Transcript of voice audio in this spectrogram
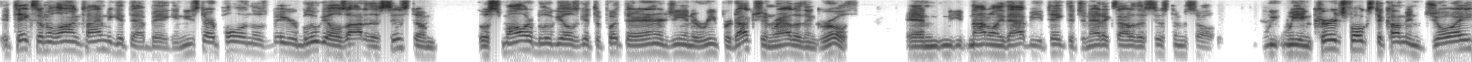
it takes them a long time to get that big and you start pulling those bigger bluegills out of the system those smaller bluegills get to put their energy into reproduction rather than growth and not only that but you take the genetics out of the system so we, we encourage folks to come enjoy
